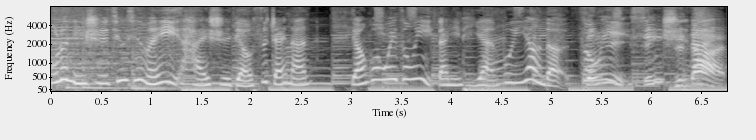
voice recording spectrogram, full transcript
无论你是清新文艺还是屌丝宅男，阳光微综艺带您体验不一样的综艺新时代。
